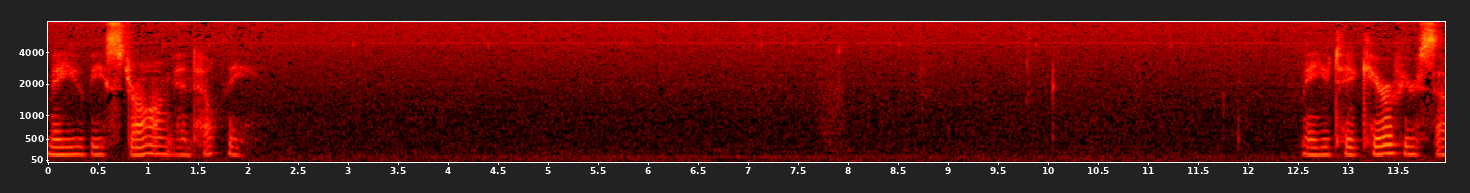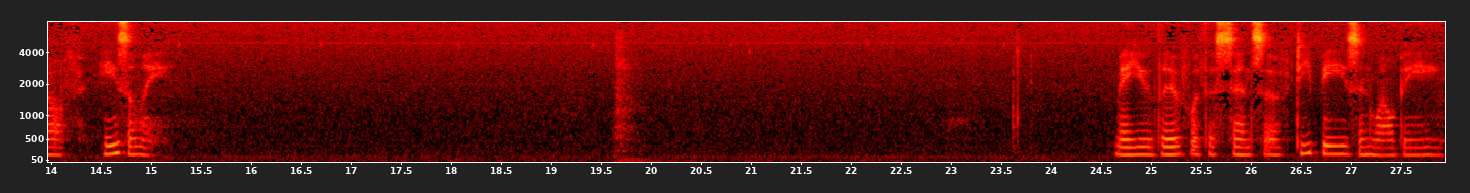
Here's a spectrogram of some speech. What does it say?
May you be strong and healthy. May you take care of yourself easily. May you live with a sense of deep ease and well being.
